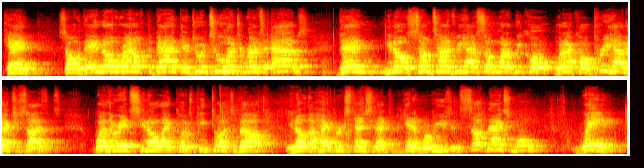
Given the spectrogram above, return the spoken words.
Okay? So they know right off the bat they're doing 200 reps of abs. Then, you know, sometimes we have some what we call, what I call prehab exercises. Whether it's, you know, like Coach Pete talks about, you know, the hyperextension at the beginning, where we're using submaximal weight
